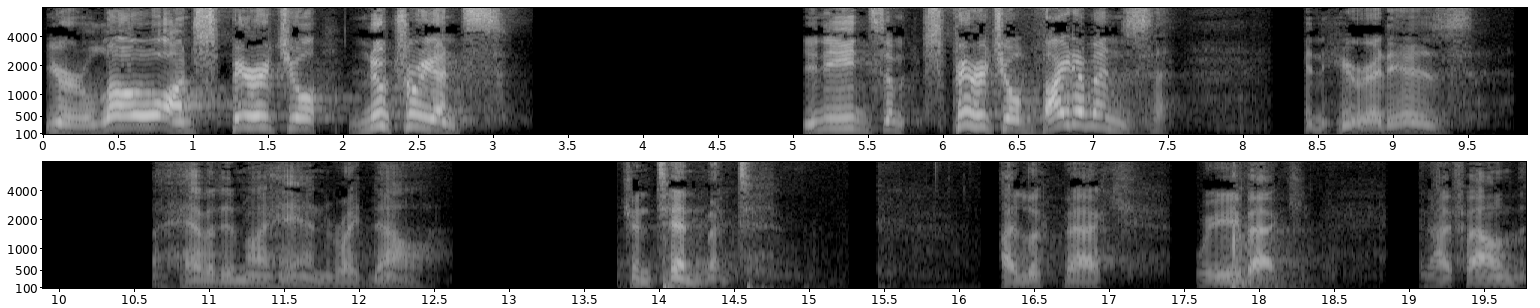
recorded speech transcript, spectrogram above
You're low on spiritual nutrients. You need some spiritual vitamins. And here it is. I have it in my hand right now. Contentment. I looked back, way back, and I found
